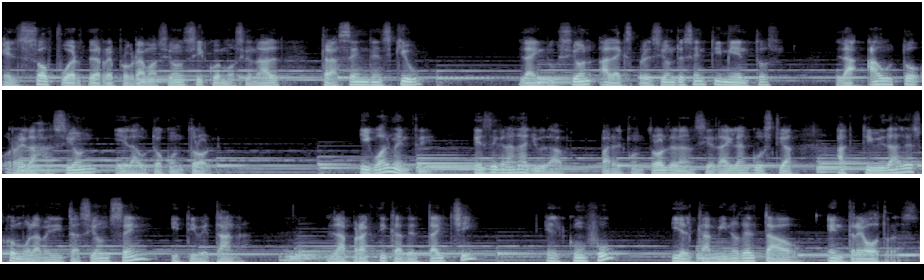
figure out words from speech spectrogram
el software de reprogramación psicoemocional Transcendence Q, la inducción a la expresión de sentimientos, la autorrelajación y el autocontrol. Igualmente, es de gran ayuda para el control de la ansiedad y la angustia actividades como la meditación zen y tibetana, la práctica del tai chi, el kung fu y el camino del Tao, entre otras.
